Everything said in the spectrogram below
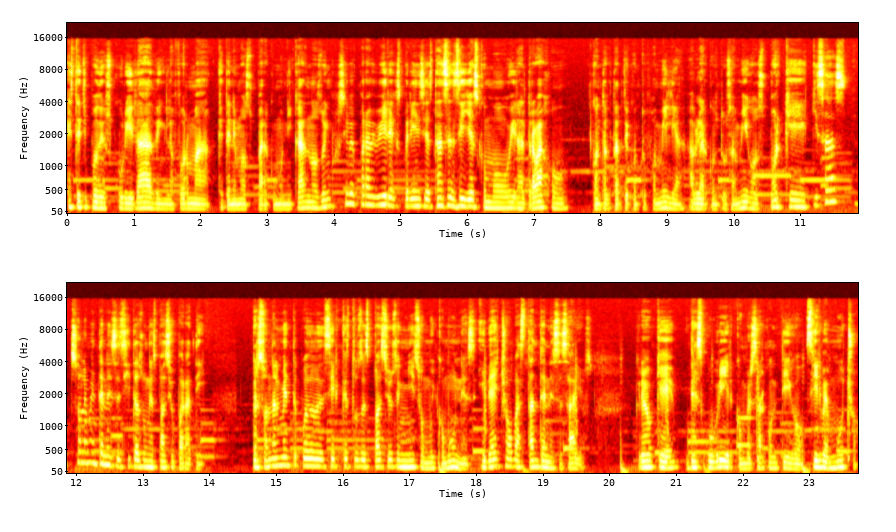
este tipo de oscuridad en la forma que tenemos para comunicarnos o inclusive para vivir experiencias tan sencillas como ir al trabajo, contactarte con tu familia, hablar con tus amigos, porque quizás solamente necesitas un espacio para ti. Personalmente puedo decir que estos espacios en mí son muy comunes y de hecho bastante necesarios. Creo que descubrir, conversar contigo sirve mucho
